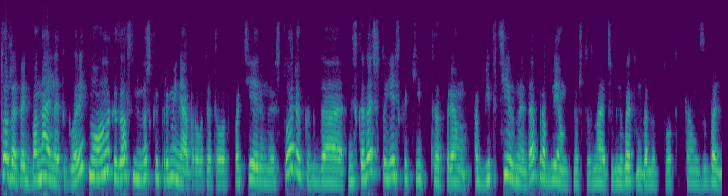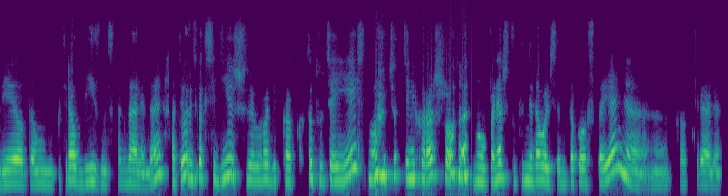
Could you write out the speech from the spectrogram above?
тоже опять банально это говорить, но он оказался немножко и про меня, про вот эту вот потерянную историю, когда не сказать, что есть какие-то прям объективные, да, проблемы, потому что, знаете, особенно в этом году кто-то там заболел, там потерял бизнес и так далее, да, а ты вроде как сидишь, вроде как кто-то у тебя есть, но что-то тебе нехорошо. ну, понятно, что ты не доволишься до такого состояния, э, как в сериале.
